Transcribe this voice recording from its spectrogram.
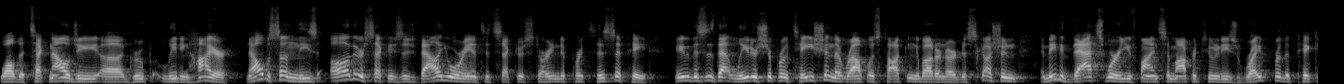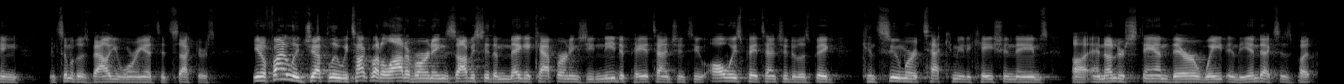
while the technology uh, group leading higher. Now, all of a sudden, these other sectors, these value oriented sectors, starting to participate. Maybe this is that leadership rotation that Ralph was talking about in our discussion, and maybe that's where you find some opportunities ripe for the picking in some of those value oriented sectors. You know, finally, JetBlue, we talked about a lot of earnings. Obviously, the mega cap earnings you need to pay attention to. Always pay attention to those big consumer tech communication names uh, and understand their weight in the indexes. But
